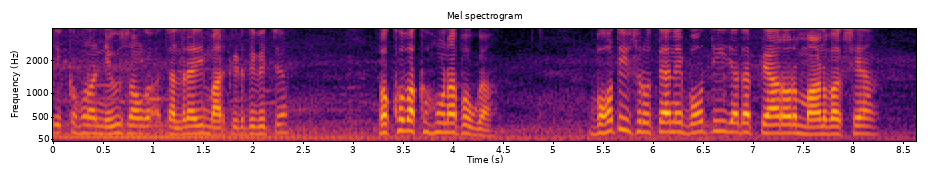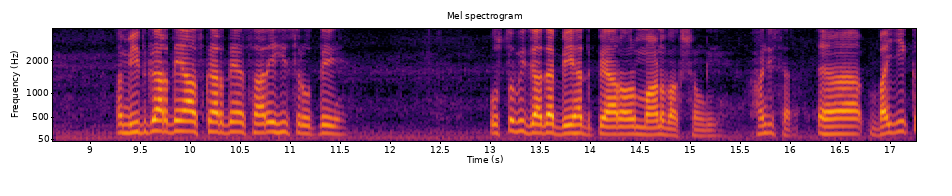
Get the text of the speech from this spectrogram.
ਇੱਕ ਹੁਣ ਨਿਊ Song ਚੱਲ ਰਿਹਾ ਜੀ ਮਾਰਕੀਟ ਦੇ ਵਿੱਚ। ਵੱਖੋ ਵੱਖ ਹੋਣਾ ਪਊਗਾ। ਬਹੁਤ ਹੀ ਸਰੋਤਿਆਂ ਨੇ ਬਹੁਤ ਹੀ ਜ਼ਿਆਦਾ ਪਿਆਰ ਔਰ ਮਾਣ ਬਖਸ਼ਿਆ। ਉਮੀਦ ਕਰਦੇ ਹਾਂ, ਆਸ ਕਰਦੇ ਹਾਂ ਸਾਰੇ ਹੀ ਸਰੋਤੇ ਉਸ ਤੋਂ ਵੀ ਜ਼ਿਆਦਾ ਬੇਹੱਦ ਪਿਆਰ ਔਰ ਮਾਣ ਬਖਸ਼ੋਗੇ। ਹਾਂਜੀ ਸਰ ਬਾਈ ਜੀ ਇੱਕ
